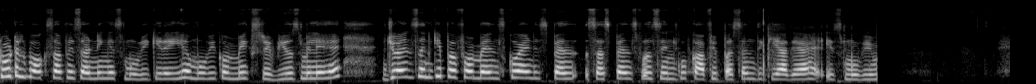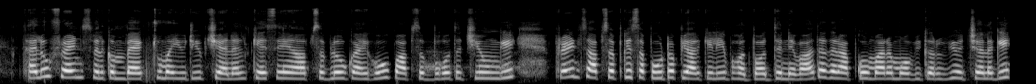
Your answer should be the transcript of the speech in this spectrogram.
टोटल बॉक्स ऑफ़िस अर्निंग इस मूवी की रही है। मूवी को मिक्स रिव्यूज़ मिले हैं। जॉनसन की परफॉर्मेंस को एंड सस्पेंसफुल सीन को काफ़ी पसंद किया गया है इस मूवी में। Hello friends welcome back to my YouTube channel कैसे हैं आप सब लोग? आई होप आप सब बहुत अच्छे होंगे। फ्रेंड्स आप सबके सपोर्ट और प्यार के लिए बहुत बहुत धन्यवाद। अगर आपको हमारा मूवी का रिव्यू अच्छा लगे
